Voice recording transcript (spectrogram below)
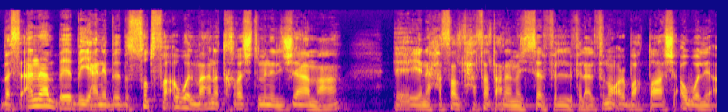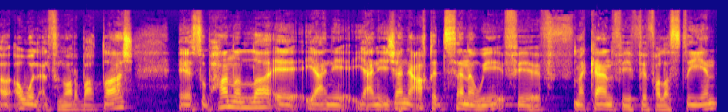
بس أنا. يعني بالصدفة أول ما أنا تخرجت من الجامعة آه، يعني حصلت حصلت على الماجستير في في 2014 أول أول 2014 آه، سبحان الله آه، يعني يعني إجاني عقد سنوي في في مكان في في فلسطين.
